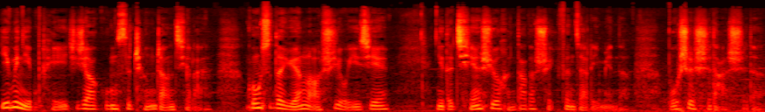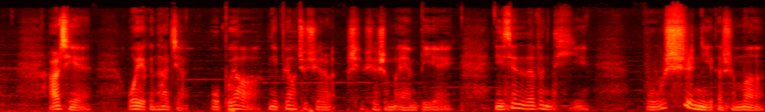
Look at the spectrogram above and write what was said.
因为你陪这家公司成长起来，公司的元老是有一些，你的钱是有很大的水分在里面的，不是实打实的。而且我也跟他讲，我不要你不要去学学什么 MBA，你现在的问题不是你的什么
